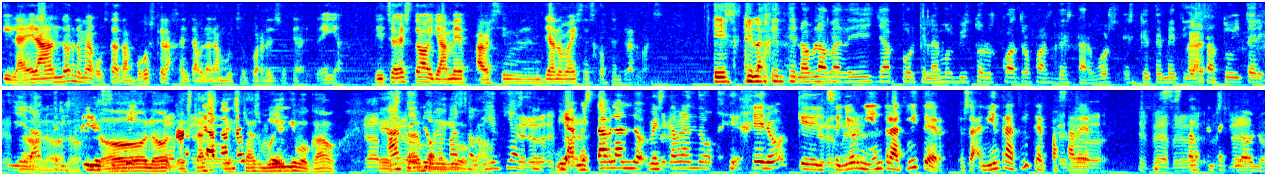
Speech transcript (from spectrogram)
y la era Andor no me ha gustado. Tampoco es que la gente hablara mucho por redes sociales de ella. Dicho esto, ya me, a ver si ya no me vais a desconcentrar más. Es que la gente no hablaba de ella porque la hemos visto los cuatro fans de Star Wars. Es que te metías a Twitter y No, era no, triste. no, no, no, estás, estás muy equivocado. Pero- muy Pero- Mira, me está hablando, me está hablando Jero que el señor ni entra a Twitter. O sea, ni entra a Twitter para saber pero- si está la gente aquí espera, o no.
